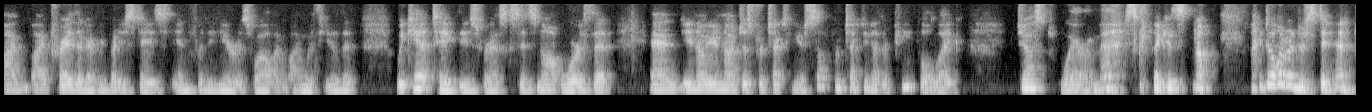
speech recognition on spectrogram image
I, I, pray that everybody stays in for the year as well. I'm, I'm, with you that we can't take these risks. It's not worth it. And you know, you're not just protecting yourself, protecting other people. Like just wear a mask. Like it's not i don't understand.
